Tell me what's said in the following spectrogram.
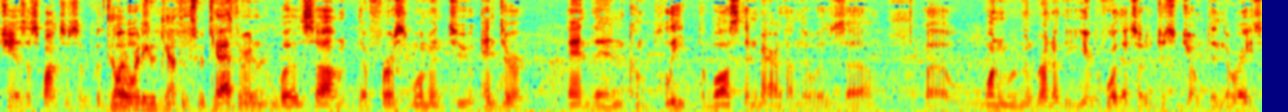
She has a sponsorship with Tell Bose. everybody who Kathrine Switzer is, by the way. Kathrine was um, the first woman to enter and then complete the Boston Marathon. There was uh, uh, one woman runner the year before that sort of just jumped in the race,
